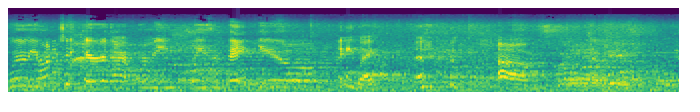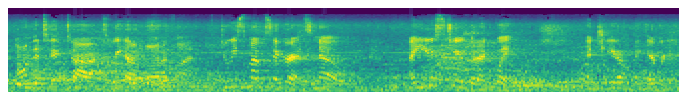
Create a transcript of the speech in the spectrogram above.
Woo, you want to take care of that for me, please, and thank you. Anyway, um, on the TikToks, we had a lot of fun. Do we smoke cigarettes? No. I used to, but I quit. And she don't think ever did.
